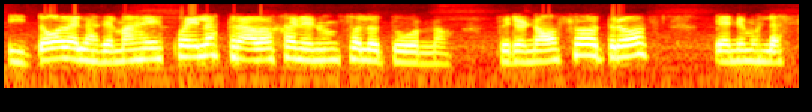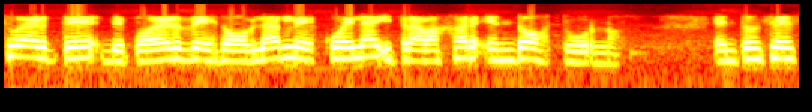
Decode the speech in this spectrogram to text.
y todas las demás escuelas trabajan en un solo turno. Pero nosotros tenemos la suerte de poder desdoblar la escuela y trabajar en dos turnos. Entonces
